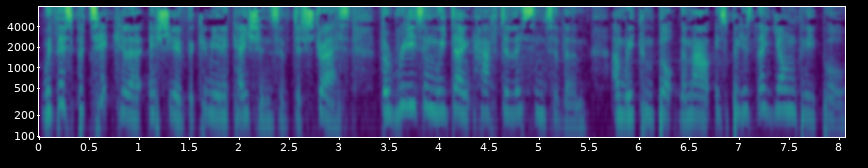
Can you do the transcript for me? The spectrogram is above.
With this particular issue of the communications of distress, the reason we don't have to listen to them and we can block them out is because they're young people.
